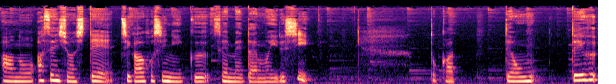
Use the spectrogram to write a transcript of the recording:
あのアセンションして違う星に行く生命体もいるしとかって思っていう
